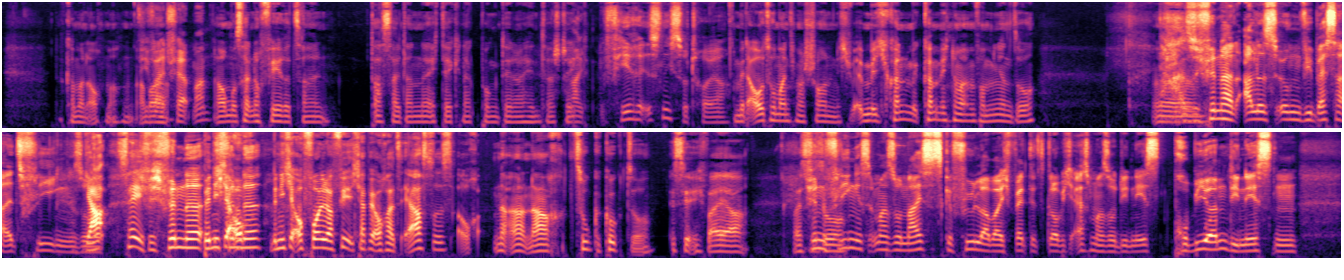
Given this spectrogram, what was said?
Das kann man auch machen. Wie Aber, weit fährt man? aber man muss halt noch Fähre zahlen. Das ist halt dann echt der Knackpunkt, der dahinter steckt. Aber Fähre ist nicht so teuer. Mit Auto manchmal schon. Ich, ähm, ich kann, kann mich nochmal informieren, so. Also ich Ähm, finde halt alles irgendwie besser als Fliegen. So. Ja, safe. ich, ich finde, bin ich, ich ja finde, auch, bin ich ja auch voll dafür. Ich habe ja auch als erstes auch na, nach Zug geguckt, so. Ist ja, ich war ja, ich finde so, Fliegen ist immer so ein nices Gefühl, aber ich werde jetzt, glaube ich, erstmal so die nächsten, probieren, die nächsten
